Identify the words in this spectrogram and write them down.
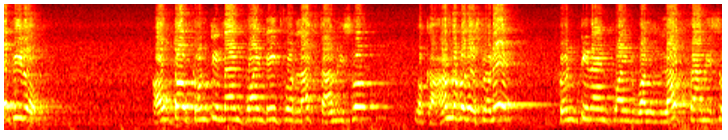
ఏపీలో out of twenty nine point eight four lakhs ఫ్యామిలీస్లో ఒక ఆంధ్రప్రదేశ్లోనే twenty nine point one lakh families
